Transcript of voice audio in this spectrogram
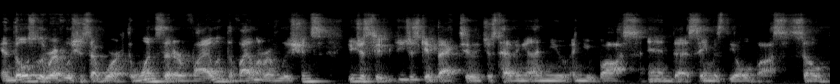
and those are the revolutions that work. The ones that are violent, the violent revolutions, you just you just get back to just having a new a new boss, and uh, same as the old boss. So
